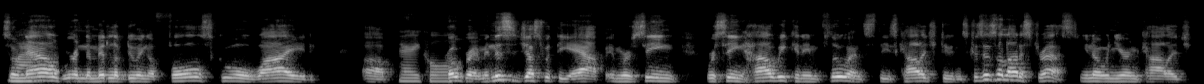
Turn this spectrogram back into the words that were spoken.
So wow. now we're in the middle of doing a full school wide uh, very cool program and this is just with the app and we're seeing we're seeing how we can influence these college students because there's a lot of stress you know when you're in college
